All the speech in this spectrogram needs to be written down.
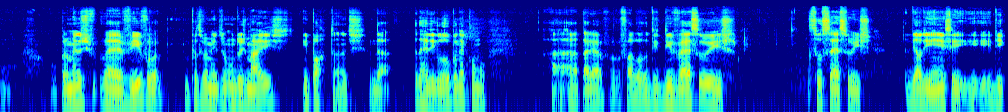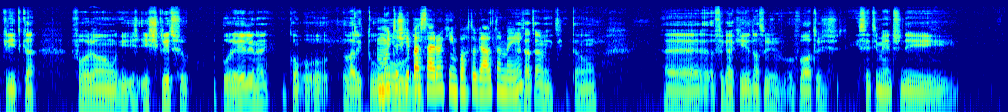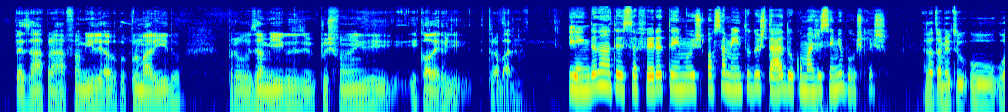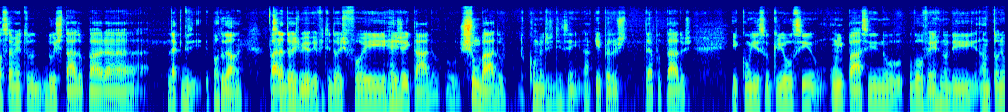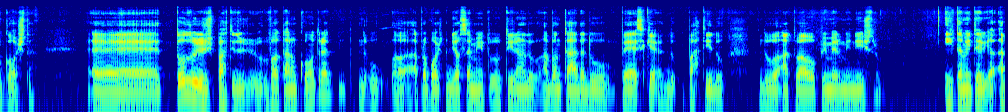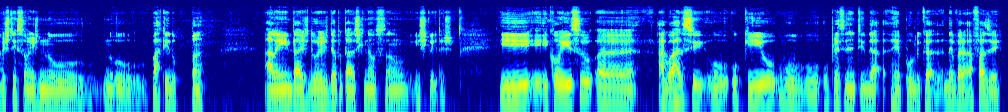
pelo menos é, vivo, possivelmente um dos mais importantes da, da Rede Globo, né? Como a, a Natália falou, de diversos sucessos de audiência e, e de crítica foram es- escritos por ele, né? O o Vale Tudo. Muitos que passaram aqui em Portugal também. Exatamente. Então, é, fica aqui nossos votos e sentimentos de pesar para a família, para o marido, para os amigos, para os fãs e, e colegas de trabalho. E ainda na terça-feira temos orçamento do Estado com mais de 100 mil buscas. Exatamente o, o orçamento do Estado para daqui de Portugal, né? Para 2022 foi rejeitado, chumbado, como eles dizem aqui pelos deputados, e com isso criou-se um impasse no governo de Antônio Costa. É, todos os partidos votaram contra a proposta de orçamento, tirando a bancada do PS, que é do partido do atual primeiro-ministro, e também teve abstenções no, no partido PAN, além das duas deputadas que não são inscritas. E, e com isso, eh, aguarda-se o, o que o, o, o presidente da República deverá fazer.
